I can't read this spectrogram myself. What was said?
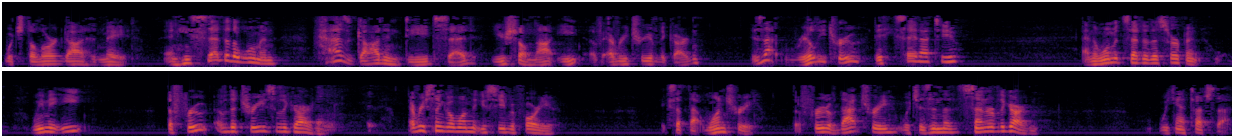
which the Lord God had made. And he said to the woman, Has God indeed said, You shall not eat of every tree of the garden? Is that really true? Did he say that to you? And the woman said to the serpent, We may eat the fruit of the trees of the garden, every single one that you see before you, except that one tree, the fruit of that tree which is in the center of the garden. We can't touch that.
